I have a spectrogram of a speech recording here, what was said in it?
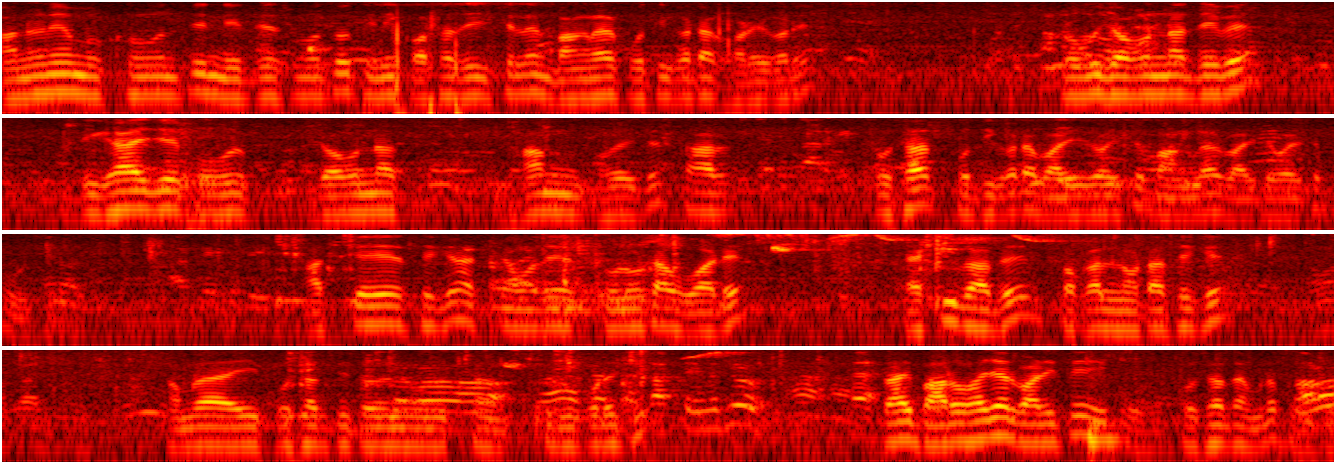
মাননীয় মুখ্যমন্ত্রীর নির্দেশ মতো তিনি কথা দিয়েছিলেন বাংলার প্রতি কটা ঘরে ঘরে। প্রভু জগন্নাথ দেবের দীঘায় যে প্রভু জগন্নাথ ধাম হয়েছে, তার প্রসাদ প্রতি কটা বাড়ির বাড়িতে, বাংলার বাড়িতে বাড়িতে পৌঁছে আজকে থেকে, আজকে আমাদের ষোলোটা ওয়ার্ডে একইভাবে সকাল নটা থেকে আমরা এই প্রসাদ বিতরণের অনুষ্ঠান শুরু করেছি। প্রায় বারো হাজার বাড়িতে এই প্রসাদ আমরা পৌঁছে।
